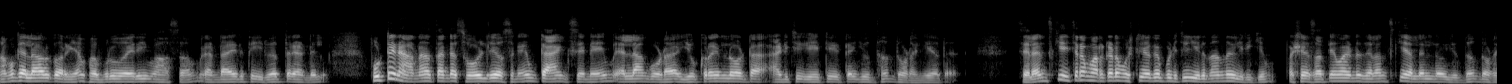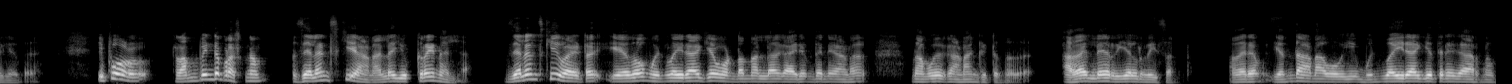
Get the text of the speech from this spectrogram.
നമുക്കെല്ലാവർക്കും അറിയാം ഫെബ്രുവരി മാസം രണ്ടായിരത്തി ഇരുപത്തിരണ്ടിൽ പുട്ടിനാണ് തന്റെ സോൾജേഴ്സിനെയും ടാങ്ക്സിനെയും എല്ലാം കൂടെ യുക്രൈനിലോട്ട് അടിച്ചു കയറ്റിയിട്ട് യുദ്ധം തുടങ്ങിയത്. സെലൻസ്കി ഇച്ചിരി മർക്കട മുഷ്ടിയൊക്കെ പിടിച്ച് ഇരുന്നെന്നും ഇരിക്കും പക്ഷേ സത്യമായിട്ടും സെലൻസ്കി അല്ലല്ലോ യുദ്ധം തുടങ്ങിയത്. ഇപ്പോൾ ട്രംപിന്റെ പ്രശ്നം സെലൻസ്കിയാണ് അല്ല യുക്രൈൻ അല്ല സെലൻസ്കിയുമായിട്ട് ഏതോ മുൻവൈരാഗ്യം ഉണ്ടെന്നുള്ള കാര്യം തന്നെയാണ് നമുക്ക് കാണാൻ കിട്ടുന്നത്. അതല്ലേ റിയൽ റീസൺ? അന്നേരം എന്താണാവോ ഈ മുൻവൈരാഗ്യത്തിന് കാരണം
